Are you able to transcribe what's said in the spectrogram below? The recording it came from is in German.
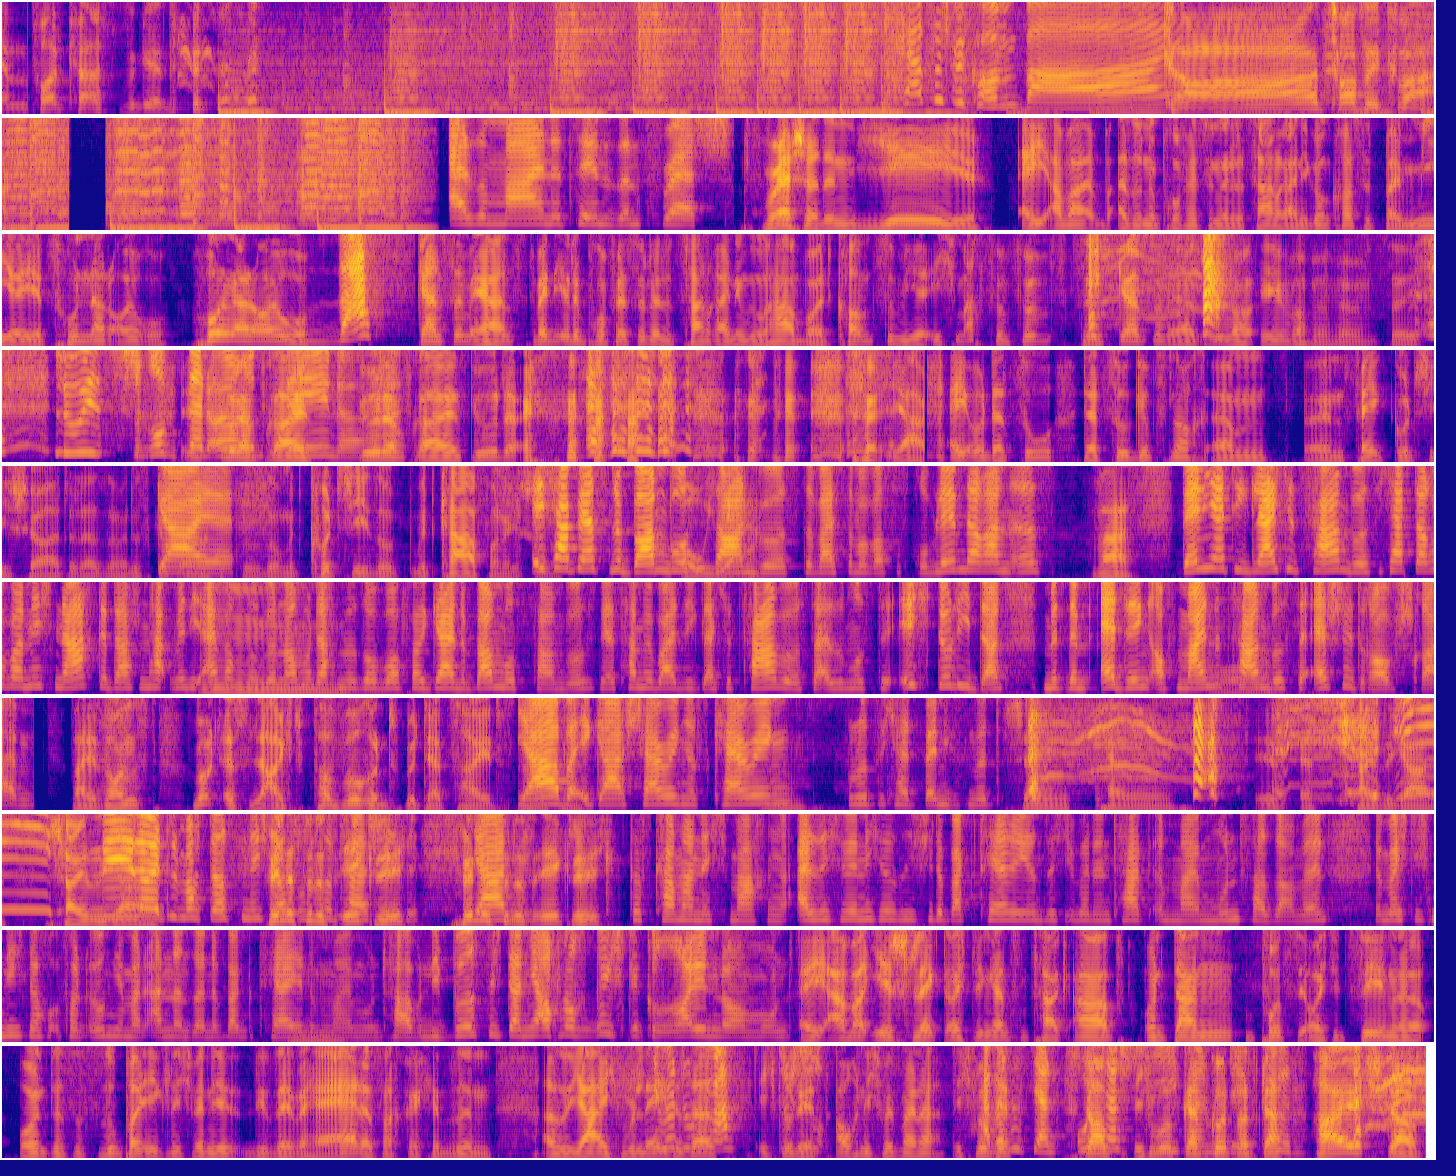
Bam! Podcast beginnt. Herzlich willkommen bei Kartoffelquark. Also meine Zähne sind fresh. Fresher denn je. Ey, aber also eine professionelle Zahnreinigung kostet bei mir jetzt 100 Euro. 100 Euro. Was? Ganz im Ernst, wenn ihr eine professionelle Zahnreinigung haben wollt, kommt zu mir. Ich mach für 50. Ganz im Ernst, ich mach, ich mach für 50. Luis schrubbt dann guter eure Preis. Zähne. Guter Preis, guter. ja. Ey, und dazu, dazu gibt's noch ähm, ein Fake-Gucci-Shirt oder so. Das gibt's auch Geil. noch dazu. So mit Gucci, so mit K vorne geschrieben. Ich habe jetzt eine Oh Bambus-Zahnbürste. Weißt du aber, was das Problem daran ist? Was? Benny hat die gleiche Zahnbürste. Ich habe darüber nicht nachgedacht und habe mir die einfach so genommen und dachte mir so, boah, voll geil, eine Bambus-Zahnbürste. Jetzt haben wir beide die gleiche Zahnbürste. Also musste ich, Dulli, dann mit einem Edding auf meine Boah. Zahnbürste Ashley draufschreiben. Weil sonst wird es leicht verwirrend mit der Zeit. Ja, Okay. aber egal. Sharing is caring. Benutze ich halt Bennys mit. Sharing is caring. Ist es scheißegal. Scheißegal. Nee, Leute, macht das nicht. Findest du ist das eklig? Findest Ja, du das eklig? Das, das kann man nicht machen. Also ich will nicht, dass sich viele Bakterien sich über den Tag in meinem Mund versammeln. Dann möchte ich nicht noch von irgendjemand anderem seine Bakterien Mhm. in meinem Mund haben. Und die bürste ich dann ja auch noch richtig rein da im Mund. Ey, aber ihr schlägt euch den ganzen Tag ab und dann putzt ihr euch die Zähne und es ist super eklig, wenn ihr dieselbe. Hä? Das macht gar keinen Sinn. Also ja, ich relate du das. machst- ich würde jetzt auch nicht mit meiner. Ich würde Aber es jetzt, ist ja ein Stopp! Ich muss ganz kurz was klar. küsst. Halt, stopp!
